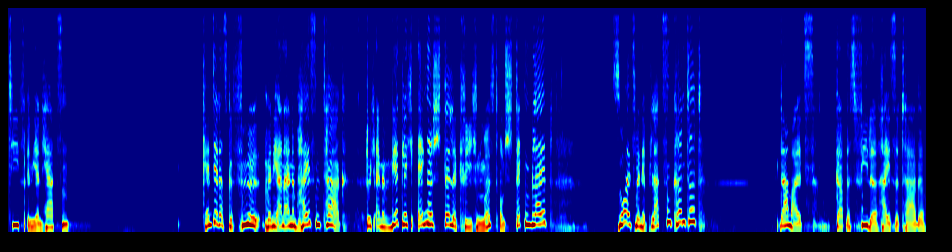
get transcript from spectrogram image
tief in ihren Herzen. Kennt ihr das Gefühl, wenn ihr an einem heißen Tag durch eine wirklich enge Stelle kriechen müsst und stecken bleibt? So als wenn ihr platzen könntet? Damals gab es viele heiße Tage.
